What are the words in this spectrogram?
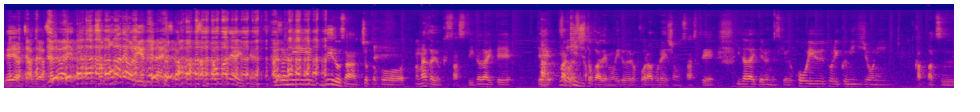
や違う違う。それはそこまで俺言ってないですよ。そこまでは言ってないです。朝日リードさんちょっとこう仲良くさせていただいててあまあ、記事とかでもいろいろコラボレーションさせていただいてるんですけどこういう取り組み非常に活発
